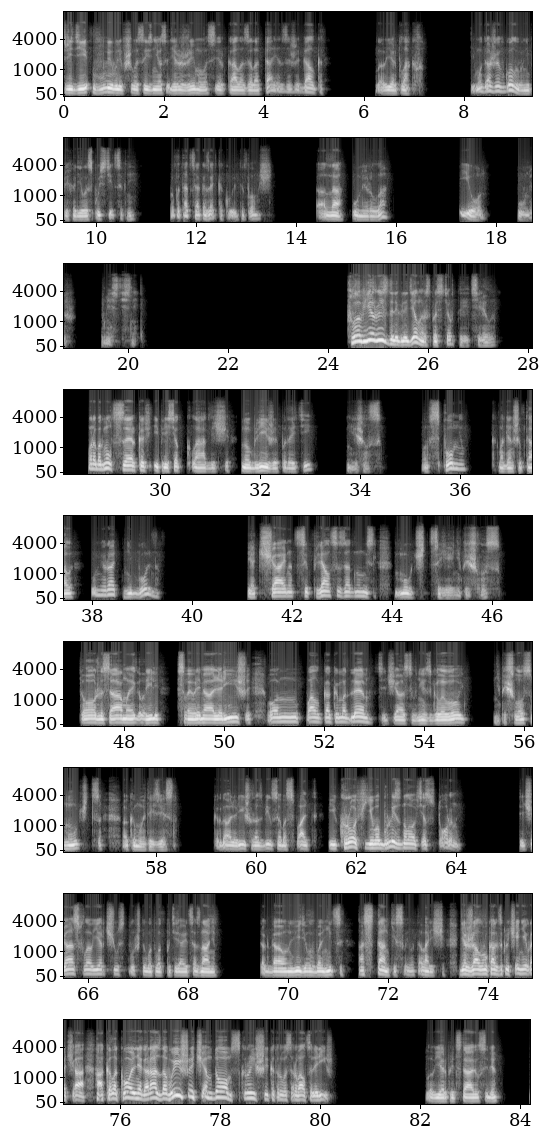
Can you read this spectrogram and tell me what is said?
Среди вывалившегося из нее содержимого сверкала золотая зажигалка. Лавьер плакал. Ему даже в голову не приходило спуститься к ней, попытаться оказать какую-то помощь. Она умерла, и он умер вместе с ней. Флавьер издали глядел на распростертое тело. Он обогнул церковь и пересек кладбище, но ближе подойти не решался. Он вспомнил, как Мадлен шептала, умирать не больно. И отчаянно цеплялся за одну мысль — мучиться ей не пришлось. То же самое говорили в свое время Альриши. Он упал, как и Мадлен, сейчас вниз головой. Не пришлось мучиться, а кому это известно? Когда Альриш разбился об асфальт, и кровь его брызнула во все стороны. Сейчас Флавьер чувствовал, что вот-вот потеряет сознание. Тогда он видел в больнице останки своего товарища, держал в руках заключение врача, а колокольня гораздо выше, чем дом, с крыши которого сорвался Лериш. Лавьер представил себе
